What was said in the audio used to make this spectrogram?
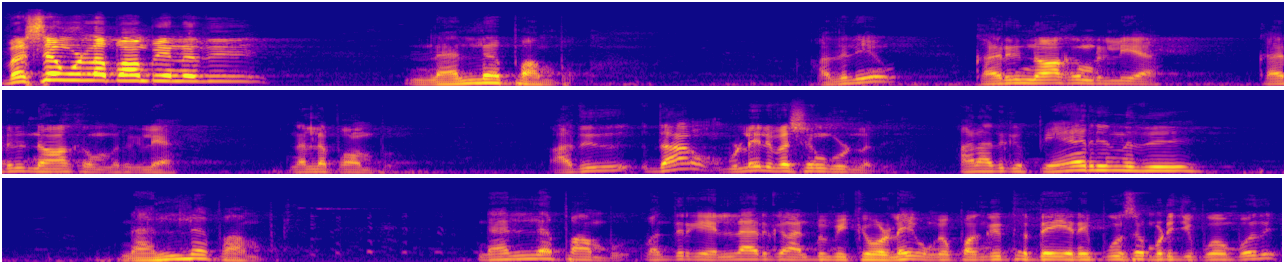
விஷம் உள்ள பாம்பு என்னது? நல்ல பாம்பு. அதுலேயும் கருநாகம் இல்லையா கருநாகம் இருக்கு இல்லையா நல்ல பாம்பு. அதுதான் உள்ளே விஷம் கூடினது. ஆனால் அதுக்கு பேர் என்னது? நல்ல பாம்பு. நல்ல பாம்பு. வந்திருக்க எல்லாருக்கும் அன்பு அன்புமிக்கவர்களே உங்கள் பங்கு தந்தை என்னை பூச முடிஞ்சு போகும்போது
